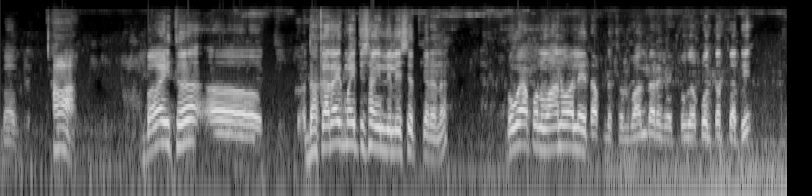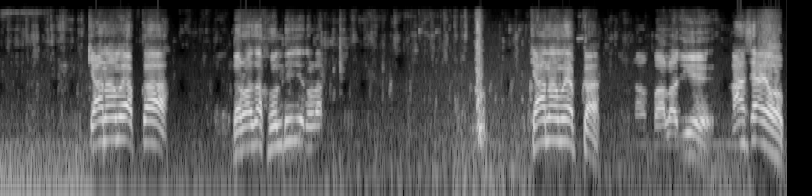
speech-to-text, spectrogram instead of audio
बापरे. हां. बघा इथं अं, धक्कादायक माहिती सांगितलेली आहे शेतकऱ्यानं. बघूया आपण वाहनवाले आहेत आपल्या बांधार आहेत. बघूया बोलतात का ते. क्या नाम है आपका? दरवाज़ा खोल दीजिए थोड़ा। क्या नाम है आपका? नाम बालाजी है। कहाँ से आए हो आप?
